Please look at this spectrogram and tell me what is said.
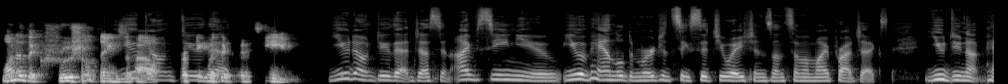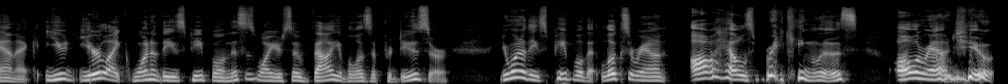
one of the crucial things you about working with a good team. You don't do that, Justin. I've seen you. You have handled emergency situations on some of my projects. You do not panic. You you're like one of these people and this is why you're so valuable as a producer. You're one of these people that looks around, all hell's breaking loose. all around you.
